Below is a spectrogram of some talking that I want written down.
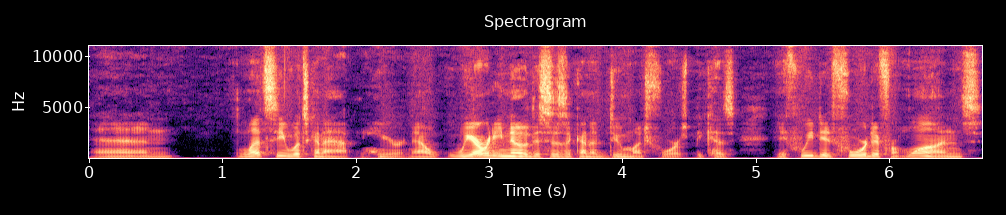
And let's see what's going to happen here. Now, we already know this isn't going to do much for us because if we did four different ones,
